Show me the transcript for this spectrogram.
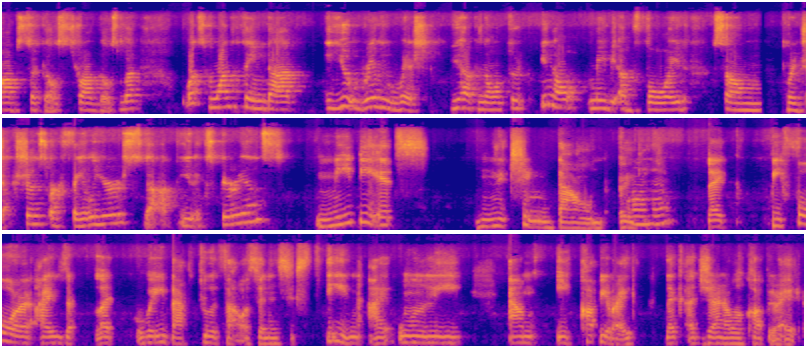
obstacles, struggles, but what's one thing that you really wish you have known to, you know, maybe avoid some rejections or failures that you experience? Maybe it's niching down early. Mm-hmm. Like before, I like way back 2016, I only am a copyright, like a general copywriter.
